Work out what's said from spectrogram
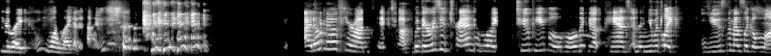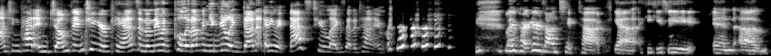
you like one leg at a time. I don't know if you're on TikTok, but there was a trend of like two people holding up pants and then you would like use them as like a launching pad and jump into your pants and then they would pull it up and you'd be like done. Anyway, that's two legs at a time. My partner's on TikTok. Yeah, he keeps me in um,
